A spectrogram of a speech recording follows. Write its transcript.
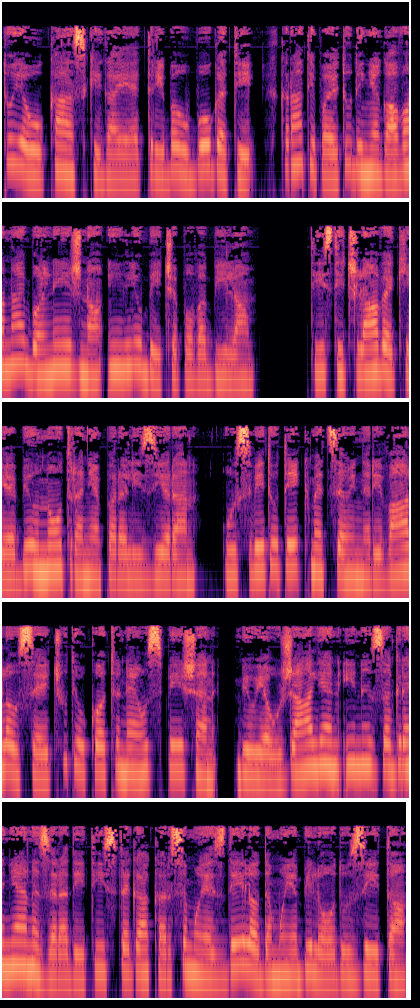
To je ukaz, ki ga je treba ubogati, hkrati pa je tudi njegovo najbolj nežno in ljubeče povabilo. Tisti človek je bil notranje paraliziran, v svetu tekmecev in rivalov se je čutil kot neuspešen, bil je užaljen in zagrenjen zaradi tistega, kar se mu je zdelo, da mu je bilo oduzeto,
